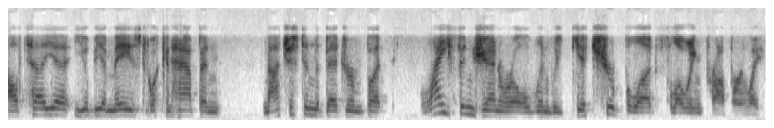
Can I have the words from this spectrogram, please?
I'll tell you, you'll be amazed what can happen, not just in the bedroom, but life in general when we get your blood flowing properly.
